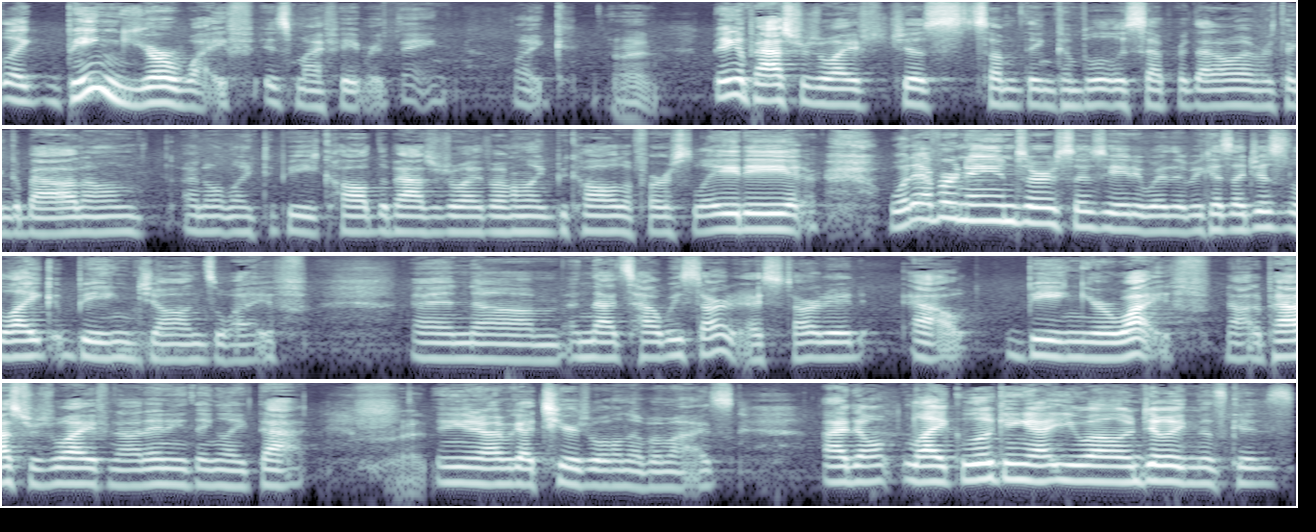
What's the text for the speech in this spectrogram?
like being your wife is my favorite thing. Like right. being a pastor's wife is just something completely separate that I don't ever think about. I don't I don't like to be called the pastor's wife. I don't like to be called a first lady, whatever names are associated with it because I just like being John's wife and um, and that's how we started. I started out being your wife, not a pastor's wife, not anything like that. Right. And, you know, I've got tears welling up in my eyes. I don't like looking at you while I'm doing this because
